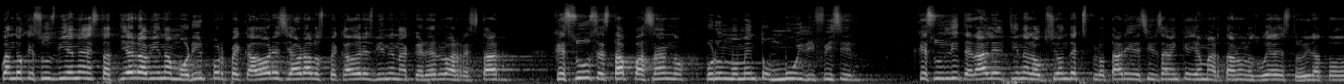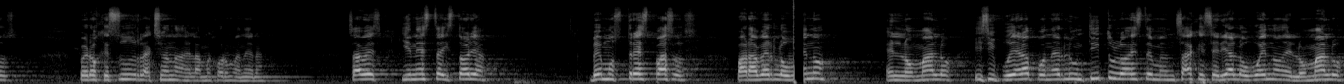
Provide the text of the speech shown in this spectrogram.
cuando Jesús viene a esta tierra, viene a morir por pecadores y ahora los pecadores vienen a quererlo arrestar. Jesús está pasando por un momento muy difícil. Jesús literal, él tiene la opción de explotar y decir, ¿saben que ya me hartaron? Los voy a destruir a todos. Pero Jesús reacciona de la mejor manera. ¿Sabes? Y en esta historia vemos tres pasos para ver lo bueno en lo malo. Y si pudiera ponerle un título a este mensaje sería lo bueno de lo malo.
